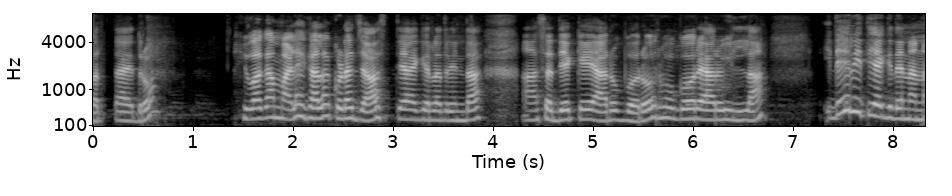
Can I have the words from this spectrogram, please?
ಬರ್ತಾಯಿದ್ರು ಇವಾಗ ಮಳೆಗಾಲ ಕೂಡ ಜಾಸ್ತಿ ಆಗಿರೋದ್ರಿಂದ ಸದ್ಯಕ್ಕೆ ಯಾರು ಬರೋರು ಹೋಗೋರು ಯಾರೂ ಇಲ್ಲ. ಇದೇ ರೀತಿಯಾಗಿದೆ ನನ್ನ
